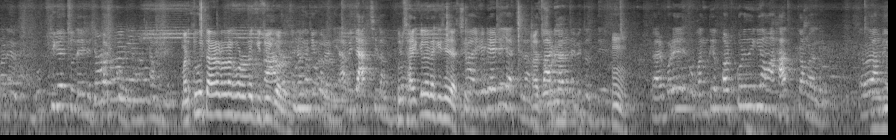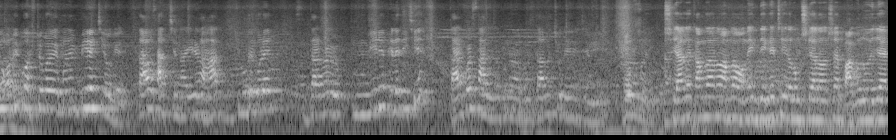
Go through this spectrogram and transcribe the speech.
মানে মানে তুমি তাড়া টাড়া করো না কিছুই করো আমি যাচ্ছিলাম। তুমি সাইকেলে না কিসে যাচ্ছিলে? না হেঁটে হেঁটে যাচ্ছিলাম। আচ্ছা। ভিতর দিয়ে। হুম। তারপরে ওখান থেকে ফট করে দেখি আমার হাত কামড়ালো। এবার আমি অনেক কষ্ট করে মানে মেরেছি ওকে। তাও থাকছে না। এরকম হাত জুড়ে করে তারপরে মেরে ফেলে দিচ্ছে তারপর রকম তারপর চলে এসেছি আমি শিয়ালে কামড়ানো আমরা অনেক দেখেছি, এরকম শিয়াল অনেক সময় পাগল হয়ে যায়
